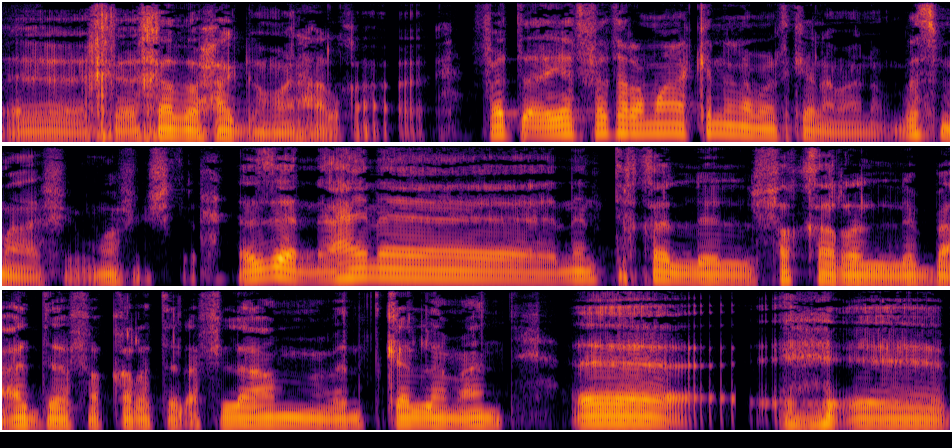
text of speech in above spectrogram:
آه، خذوا حقهم الحلقة. فت... جت فترة ما كنا نبغى نتكلم عنهم بس ما في ما في مشكلة. زين الحين آه، ننتقل للفقرة اللي بعدها فقرة الأفلام. بنتكلم عن آه، آه،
